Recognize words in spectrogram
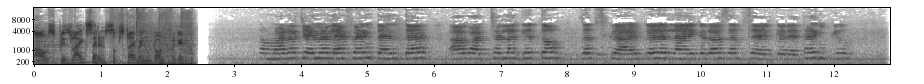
house please like share and subscribe and don't forget to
